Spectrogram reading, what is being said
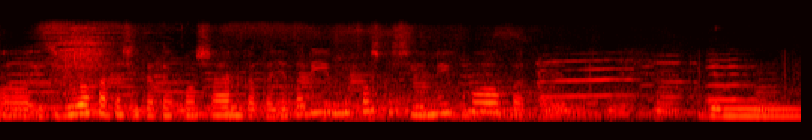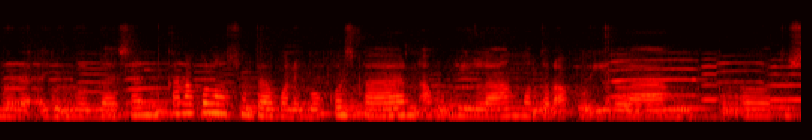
eh, itu juga kata si teteh kosan katanya tadi ibu kos ke sini kok katanya. Teh jam jam 12-an kan aku langsung telepon ibu kos kan aku bilang motor aku hilang. Eh, terus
